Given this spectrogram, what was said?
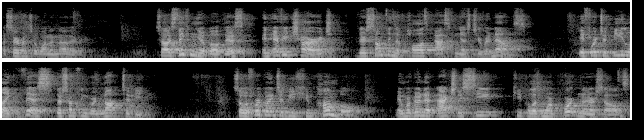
A servant to one another. So I was thinking about this. In every charge, there's something that Paul is asking us to renounce. If we're to be like this, there's something we're not to be. So if we're going to be humble and we're going to actually see people as more important than ourselves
